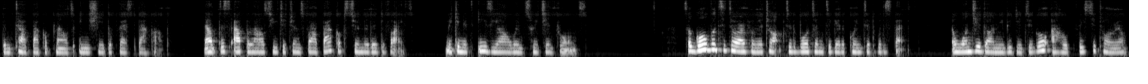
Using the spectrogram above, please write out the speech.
Then tap Backup Now to initiate the first backup. Now, this app allows you to transfer backups to another device, making it easier when switching phones. So go over tutorial from the top to the bottom to get acquainted with the steps. And once you're done, you begin to go. I hope this tutorial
